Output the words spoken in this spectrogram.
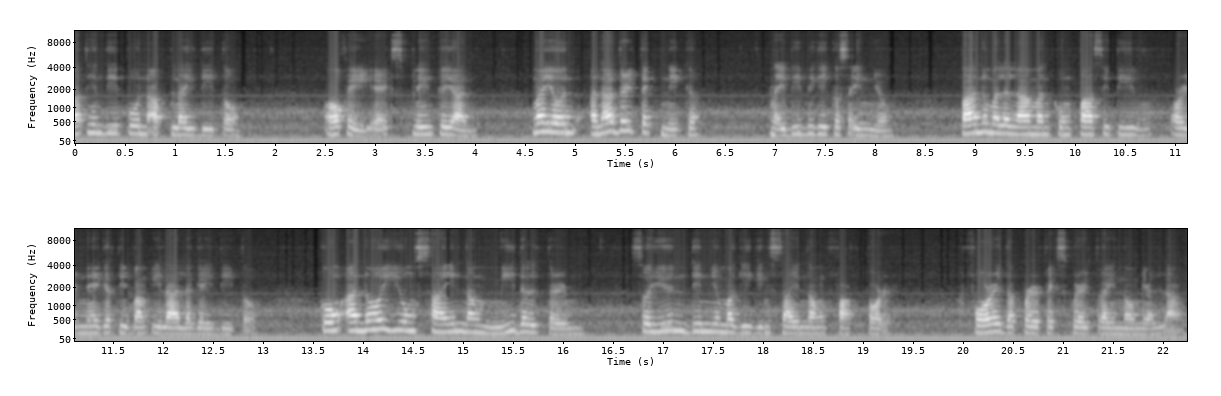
But hindi po na-apply dito? Okay, i-explain ko yan. Ngayon, another technique na ibibigay ko sa inyo, paano malalaman kung positive or negative ang ilalagay dito? Kung ano yung sign ng middle term, so yun din yung magiging sign ng factor for the perfect square trinomial lang.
